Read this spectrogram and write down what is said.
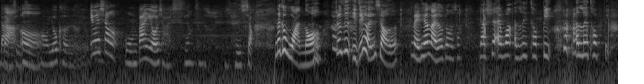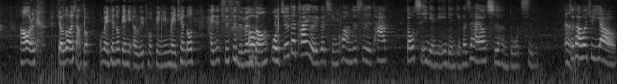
大，嗯，哦，有可能有，因为像我们班也有小孩食量真的很很小，那个碗哦，就是已经很小了，每天来都跟我说，老师，I want a little bit，a little bit，然后我就有时候我想说，我每天都给你 a little bit，你每天都还是吃四十分钟。我觉得他有一个情况就是他都吃一点点一点点，可是他要吃很多次，嗯就他会去要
